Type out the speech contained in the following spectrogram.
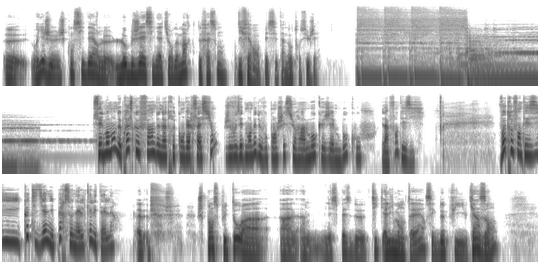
euh, vous voyez, je, je considère l'objet signature de marque de façon différente, mais c'est un autre sujet. C'est le moment de presque fin de notre conversation. Je vous ai demandé de vous pencher sur un mot que j'aime beaucoup, la fantaisie. Votre fantaisie quotidienne et personnelle, quelle est-elle? Euh, Je pense plutôt à, une espèce de tic alimentaire. C'est que depuis 15 ans,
